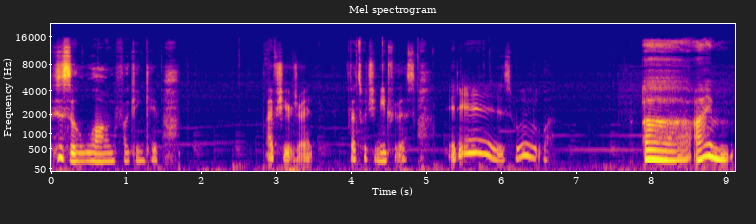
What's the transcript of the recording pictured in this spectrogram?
This is a long fucking cave. I have shears, right? That's what you need for this. It is. Woo. Uh, I'm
